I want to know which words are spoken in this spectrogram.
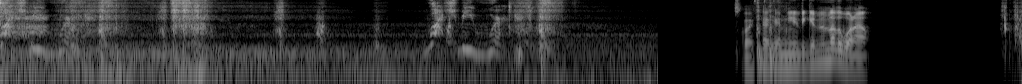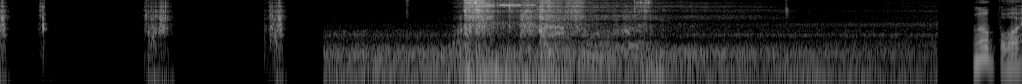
Watch me work. Watch me work. looks like I need to get another one out. Oh boy.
